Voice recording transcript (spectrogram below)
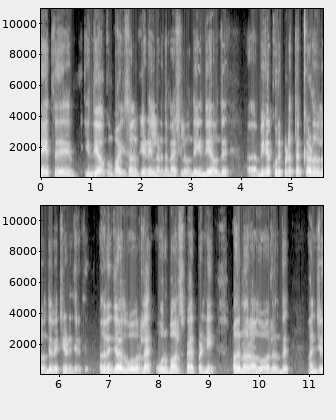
நேத்து இந்தியாவுக்கும் பாகிஸ்தானுக்கும் இடையில் நடந்த மேட்ச்ல வந்து இந்தியா வந்து மிக குறிப்பிடத்தக்க அளவில் வந்து வெற்றி அடைஞ்சிருக்கு. பதினஞ்சாவது ஓவர்ல ஒரு பால் ஸ்பேர் பண்ணி பதினாறாவது ஓவர்ல இருந்து அஞ்சு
